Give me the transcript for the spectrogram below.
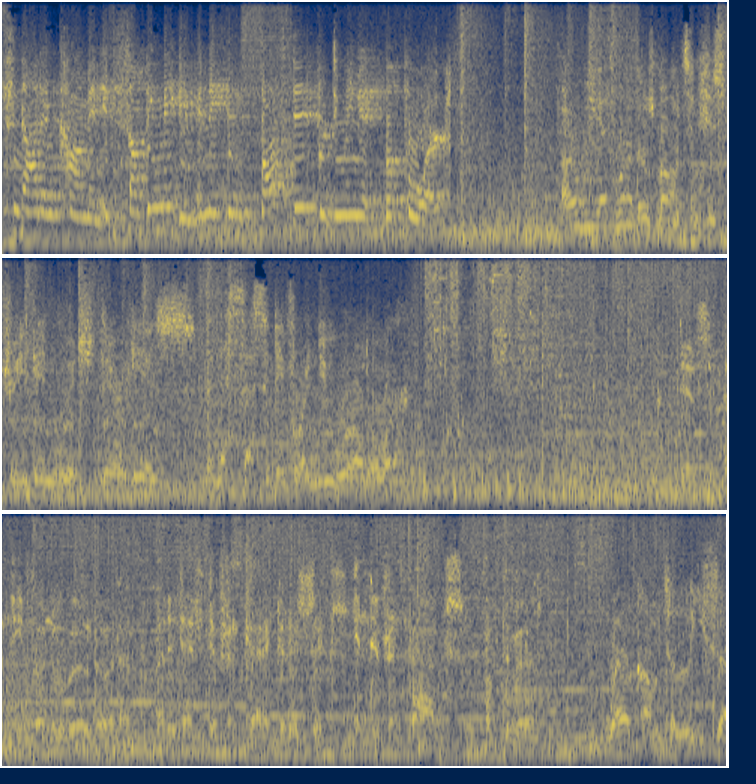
It's not uncommon. It's something they do, and they've been busted for doing it before. Are we at one of those moments in history in which there is the necessity for a new world order? There's a need for a new world order, but it has different characteristics in different parts of the world. Welcome to Lisa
